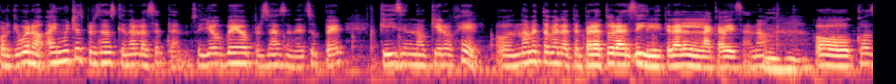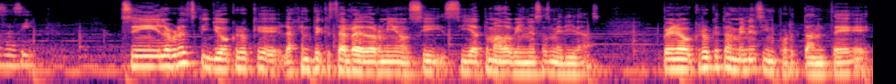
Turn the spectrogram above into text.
Porque bueno, hay muchas personas que no lo aceptan. O sea, yo veo personas en el súper que dicen no quiero gel o no me tome la temperatura así, literal en la cabeza, ¿no? Uh -huh. O cosas así. Sí, la verdad es que yo creo que la gente que está alrededor mío sí, sí ha tomado bien esas medidas. Pero creo que también es importante,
